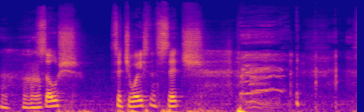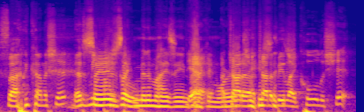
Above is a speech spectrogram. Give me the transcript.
Uh-huh. soch, situation, sitch, so kind of shit. That's me. So you're just like minimizing yeah. fucking I try to I try to be like cool as shit.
